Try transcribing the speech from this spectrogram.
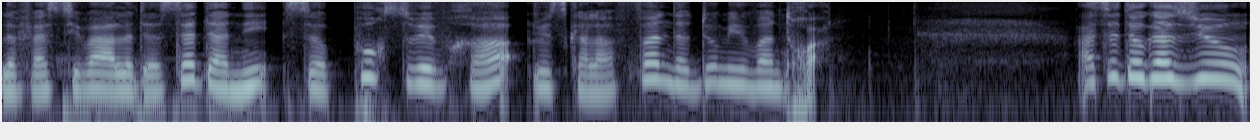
Le festival de cette année se poursuivra jusqu'à la fin de 2023. À cette occasion,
